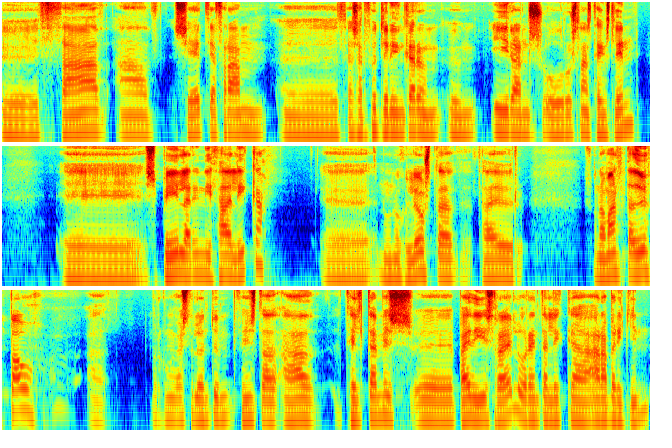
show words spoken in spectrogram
Uh, það að setja fram uh, þessar fullirýðingar um, um Írans og Rúslands tengslinn uh, spilar inn í það líka nú nokkuð ljóst að það er svona vantað upp á að mörgum vesturlöndum finnst að, að til dæmis bæði Ísrael og reynda líka Araparíkin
